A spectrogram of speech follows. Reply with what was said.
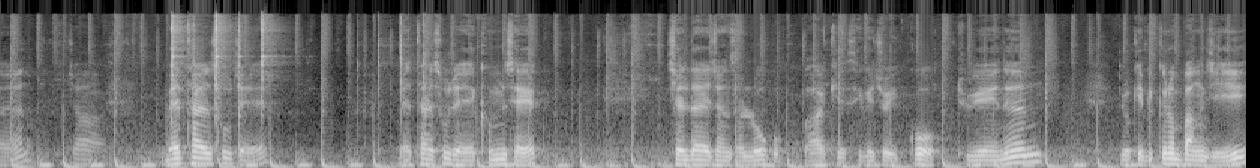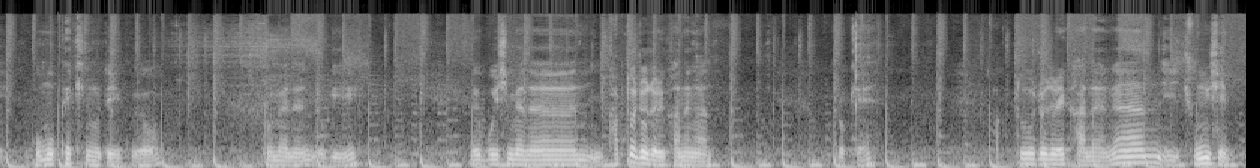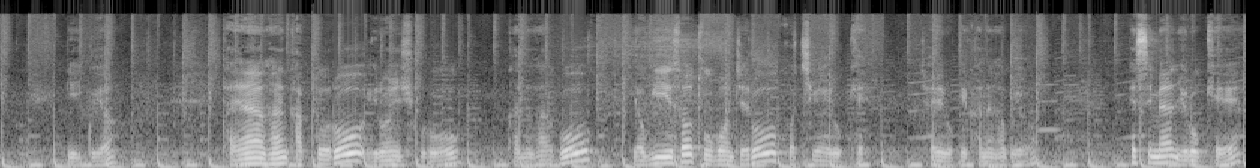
일단 자 메탈 소재 메탈 소재의 금색 젤다의 전설 로고가 이렇게 새겨져 있고 뒤에는 이렇게 미끄럼 방지 고무 패킹으로 되어 있고요. 보면은 여기 여기 보시면은 각도 조절이 가능한 이렇게 각도 조절이 가능한 이 중심이 있고요. 다양한 각도로 이런 식으로 가능하고 여기서 두 번째로 거치가 이렇게 자유롭게 가능하고요. 했으면 이렇게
